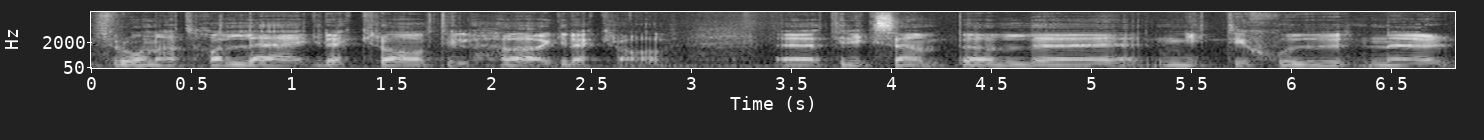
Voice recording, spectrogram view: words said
från att ha lägre krav till högre krav. Eh, till exempel eh, 97 när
